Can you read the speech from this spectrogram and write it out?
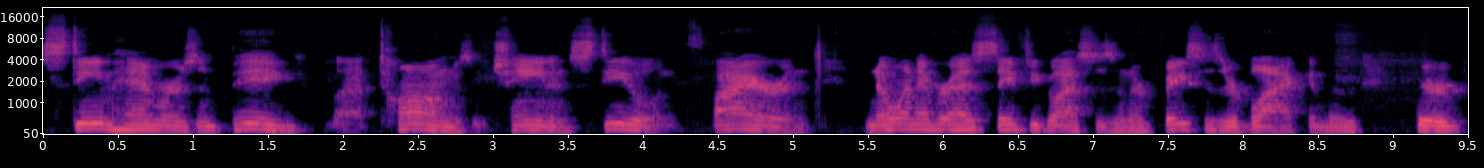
steam hammers and big uh, tongs and chain and steel and fire and no one ever has safety glasses and their faces are black and their, their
